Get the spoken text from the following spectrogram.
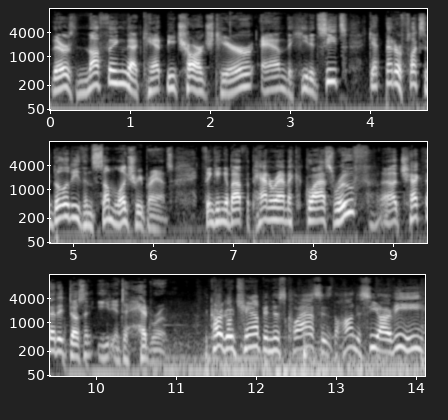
There's nothing that can't be charged here, and the heated seats get better flexibility than some luxury brands. Thinking about the panoramic glass roof? Uh, check that it doesn't eat into headroom. Cargo champ in this class is the Honda CRV.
